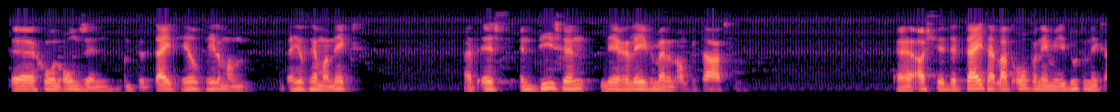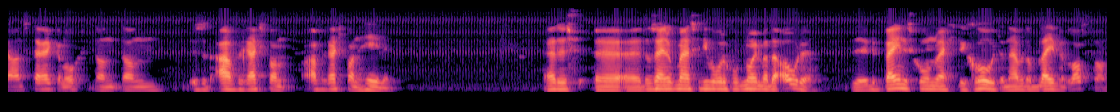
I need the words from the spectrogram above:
uh, gewoon onzin. Want de tijd heelt helemaal, heelt helemaal niks. Het is in die zin leren leven met een amputatie. Uh, als je de tijd hebt laat overnemen en je doet er niks aan, sterker nog, dan, dan is het averechts van, averechts van helen. Uh, dus er zijn ook mensen die worden gewoon nooit meer de oude. De, pijn is gewoon weg te groot en hebben er blijvend last van.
